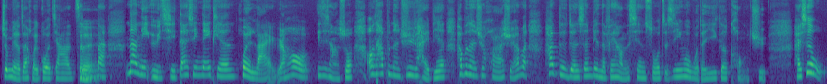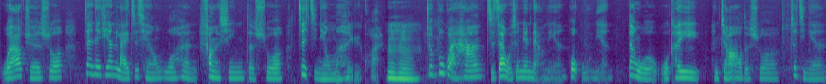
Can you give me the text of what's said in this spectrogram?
就没有再回过家，怎么办？那你与其担心那一天会来，然后一直想说，哦，他不能去海边，他不能去滑雪，他们他的人生变得非常的线索，只是因为我的一个恐惧，还是我要觉得说，在那天来之前，我很放心的说，这几年我们很愉快，嗯哼，就不管他只在我身边两年或五年。但我我可以很骄傲的说，这几年。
